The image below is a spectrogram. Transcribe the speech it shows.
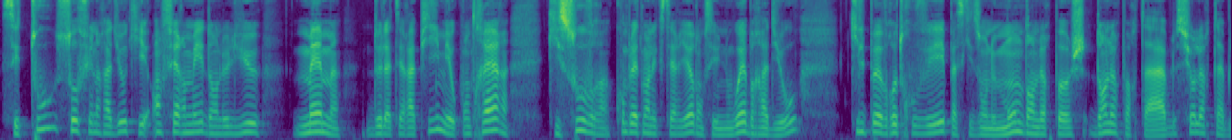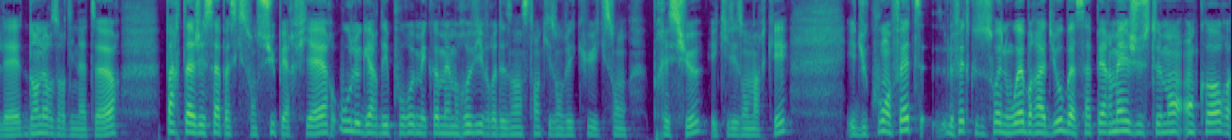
c'est tout sauf une radio qui est enfermée dans le lieu même de la thérapie, mais au contraire, qui s'ouvre complètement à l'extérieur. Donc c'est une web radio qu'ils peuvent retrouver parce qu'ils ont le monde dans leur poche, dans leur portable, sur leur tablette, dans leurs ordinateurs, partager ça parce qu'ils sont super fiers, ou le garder pour eux, mais quand même revivre des instants qu'ils ont vécus et qui sont précieux et qui les ont marqués. Et du coup, en fait, le fait que ce soit une web radio, bah, ça permet justement encore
